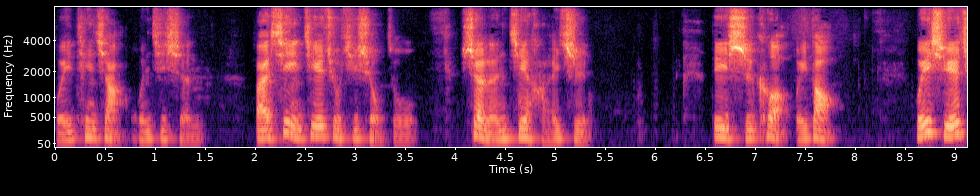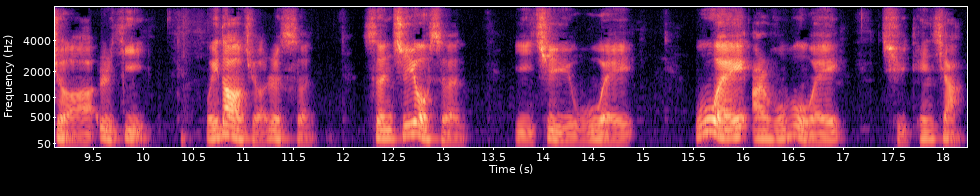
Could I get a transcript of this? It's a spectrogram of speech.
为天下魂其神，百姓皆助其手足，圣人皆孩之。第十课为道，为学者日益，为道者日损，损之又损，以至于无为。无为而无不为，取天下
